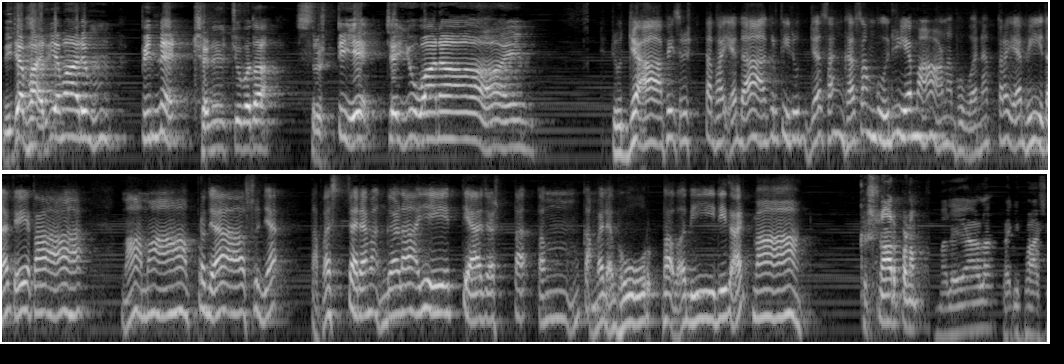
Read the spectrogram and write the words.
നിജഭാര്യമാരും പിന്നെ ക്ഷണിച്ചുപത സൃഷ്ടിയെ ചെയ്യുവാനായി. രുദ്രാഭിസൃഷ്ടഭയദാകൃതി രുദ്രസംഘസംപുര്യമാണ് ഭുവനത്രയഭീതചേതാ. മാമാ പ്രജാസൃജ തപശ്ചരമംഗളായേത്യാചഷ്ട തം കമലഭൂർഭവദീരിതാത്മാ കൃഷ്ണാർപ്പണം. മലയാള പരിഭാഷ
